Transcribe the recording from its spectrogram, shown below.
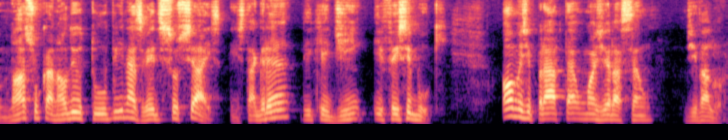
no nosso canal do YouTube e nas redes sociais, Instagram, LinkedIn e Facebook. Homens de Prata, uma geração de valor.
